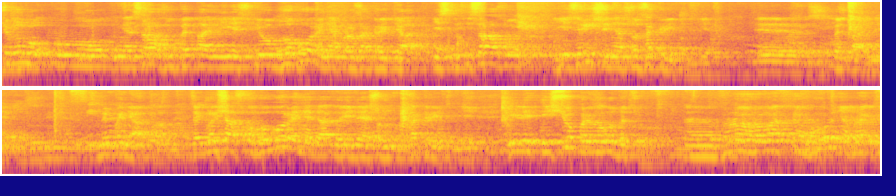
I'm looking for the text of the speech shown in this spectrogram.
чому у е, зразу питання є і обговорення про закриття, і, і зразу є рішення, що закриті е, питання. Непонятно. Так ми зараз обговорення йде, що закриті і, і що привело до цього? Е, Про громадське обговорення проєкту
